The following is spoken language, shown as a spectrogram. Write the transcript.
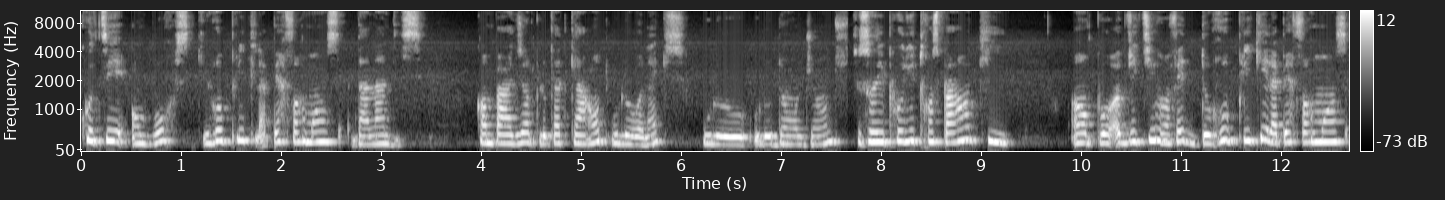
cotés en bourse qui repliquent la performance d'un indice, comme par exemple le 440 ou le Ronex ou le, ou le Dow Jones. Ce sont des produits transparents qui ont pour objectif en fait de repliquer la performance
